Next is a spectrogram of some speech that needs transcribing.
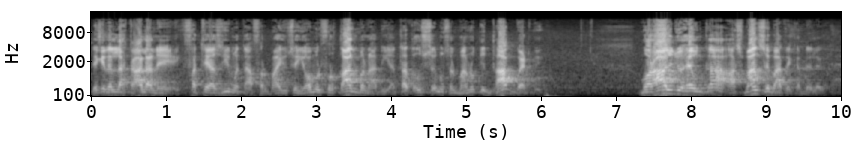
لیکن اللہ تعالیٰ نے ایک فتح عظیم عطا فرمائی، اسے یوم الفرقان بنا دیا تھا، تو اس سے مسلمانوں کی دھاک بیٹھ گئی۔ مورال جو ہے ان کا آسمان سے باتیں کرنے لگا۔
